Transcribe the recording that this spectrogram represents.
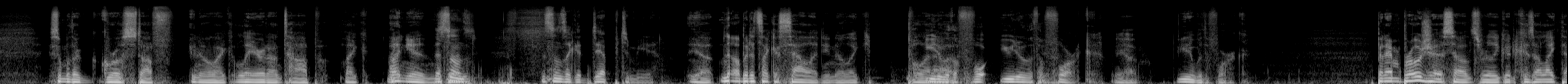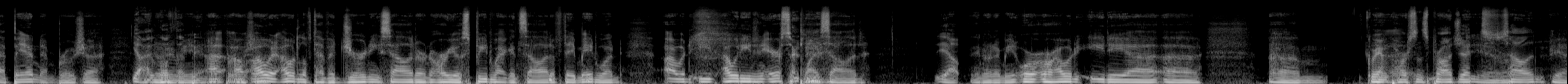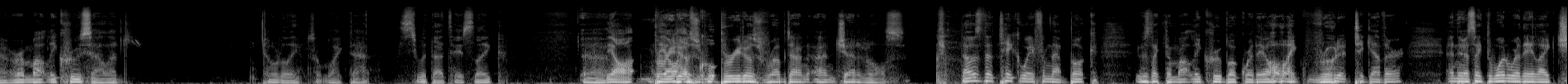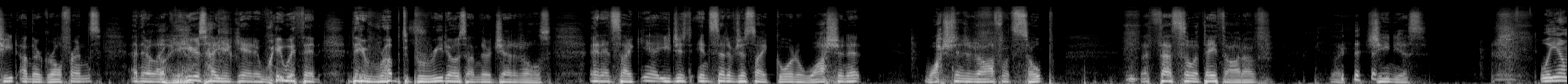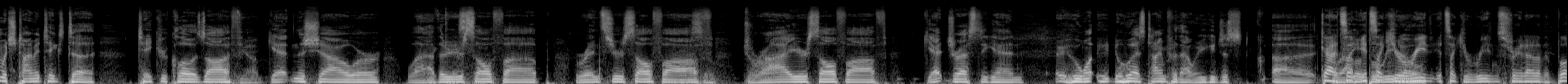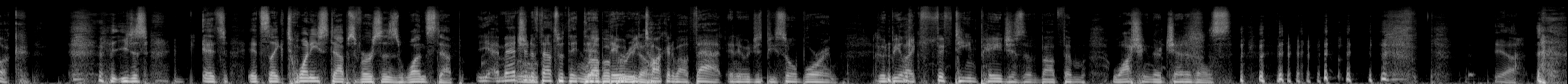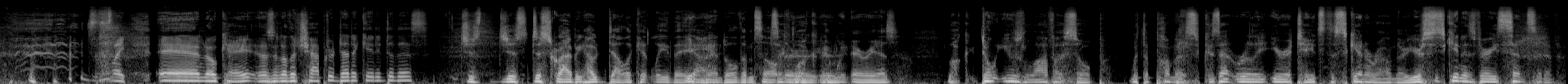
some other gross stuff, you know, like layered on top, like That- onions. That sounds. and- That sounds like a dip to me. yeah. No, but it's like a salad, you know, like you pull it eat it with a fork. You eat it with a Yeah. fork. yeah, you eat it with a fork. But ambrosia sounds really good because I like that band ambrosia. Yeah, I You know love what that mean? band. I, I. I would I would love to have a Journey salad or an REO Speedwagon salad if they made one. I would eat I would eat an Air Supply salad. Yeah, You know what I mean? Or or I would eat a uh, uh, um, Graham Uh, Parsons Project yeah. salad. yeah, or a Motley Crue salad, Totally. something like that. See what that tastes like. Uh, They all they all burritos have cool- burritos rubbed on on genitals. That was the takeaway from that book. It was like the Motley Crue book where they all like wrote it together, and there's like the one where they like cheat on their girlfriends, and they're like, Oh, yeah. "Here's how you get away with it." They rubbed burritos on their genitals, and it's like, yeah, you just instead of just like going and washing it, washing it off with soap. That's that's what they thought of. Like genius. Well, you know how much time it takes to take your clothes off, Yeah. get in the shower, lather yourself up, rinse yourself off, So- dry yourself off, get dressed again. Who who has time for that when you can just uh, God, it's like it's like you're read it's like you're reading straight out of the book. you just it's it's like 20 steps versus one step. Yeah, imagine if that's what they did. They would be talking about that, and it would just be so boring. It would be like 15 pages about them washing their genitals. Yeah. It's just like, and okay, there's another chapter dedicated to this. just just describing how delicately they Yeah. handle themselves like, their, look, their went- areas. Look, don't use lava soap with the pumice because that really irritates the skin around there. Your skin is very sensitive.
